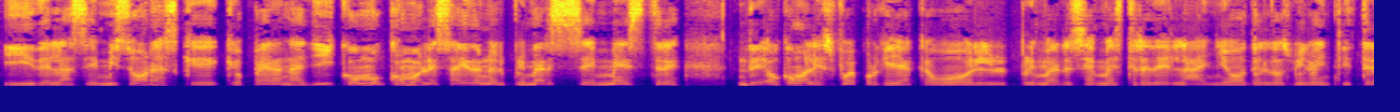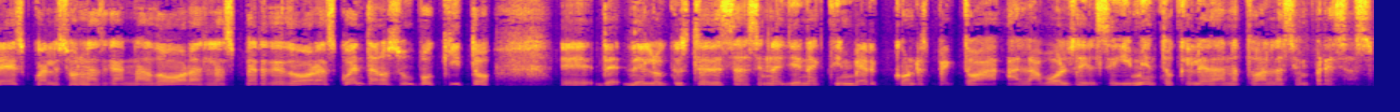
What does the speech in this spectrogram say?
y de las emisoras que, que operan allí. ¿Cómo, ¿Cómo les ha ido en el primer semestre de, o cómo les fue? Porque ya acabó el primer semestre del año, del 2023. ¿Cuáles son las ganadoras, las perdedoras? Cuéntanos un poquito eh, de, lo que ustedes hacen allí en Actinberg con respecto a la bolsa y el seguimiento que le dan a todas las empresas empresas.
